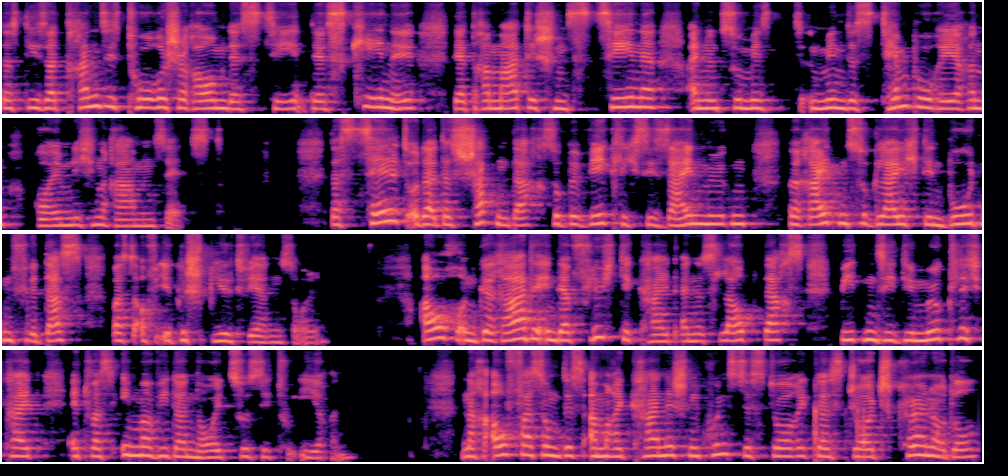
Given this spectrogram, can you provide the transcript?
dass dieser transitorische Raum der, Szene, der Skene, der dramatischen Szene, einen zumindest temporären räumlichen Rahmen setzt. Das Zelt oder das Schattendach, so beweglich sie sein mögen, bereiten zugleich den Boden für das, was auf ihr gespielt werden soll. Auch und gerade in der Flüchtigkeit eines Laubdachs bieten sie die Möglichkeit, etwas immer wieder neu zu situieren. Nach Auffassung des amerikanischen Kunsthistorikers George Kernodle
